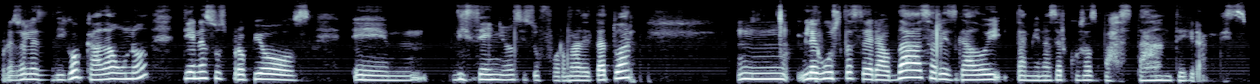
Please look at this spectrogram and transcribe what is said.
Por eso les digo, cada uno tiene sus propios em, diseños y su forma de tatuar. Mm, le gusta ser audaz, arriesgado y también hacer cosas bastante grandes.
